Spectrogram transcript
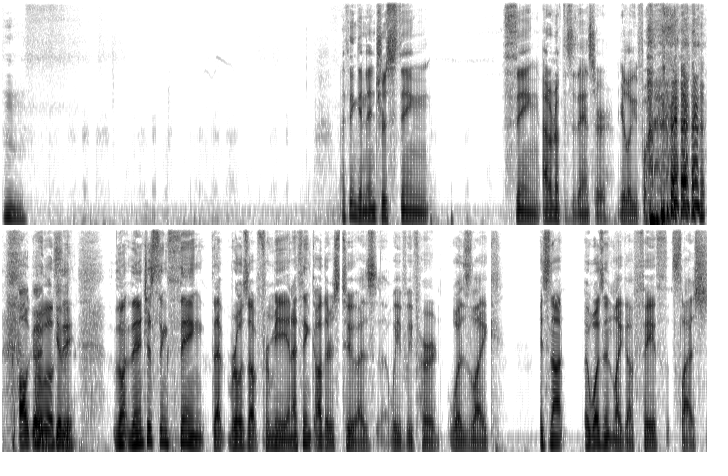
Hmm. I think an interesting thing. I don't know if this is the answer you're looking for. All good. We'll Give see. it. The, the interesting thing that rose up for me, and I think others too, as we've we've heard, was like it's not. It wasn't like a faith slash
